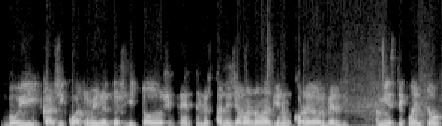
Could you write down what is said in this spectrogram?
voy casi cuatro minutos y todos simplemente lo están llamando más bien un corredor verde. A mí este cuento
